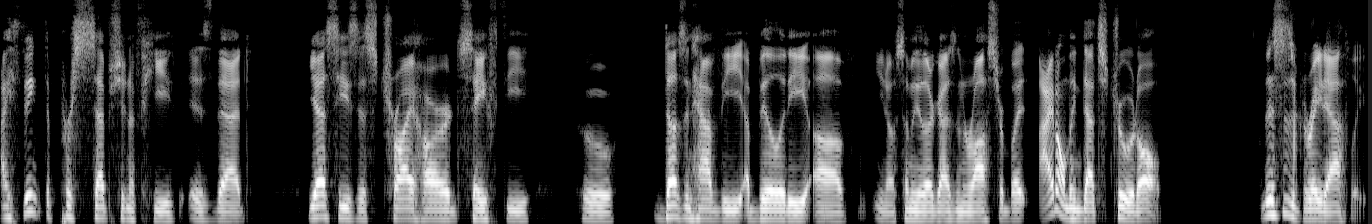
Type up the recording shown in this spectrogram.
I think the perception of Heath is that, yes, he's this try hard safety who doesn't have the ability of you know some of the other guys in the roster, but I don't think that's true at all. This is a great athlete.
